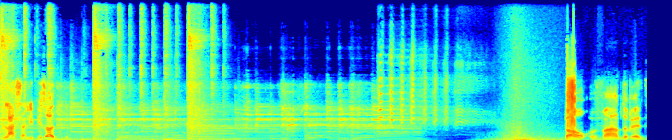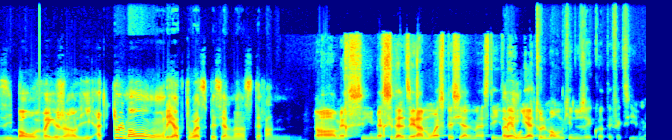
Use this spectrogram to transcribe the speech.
place à l'épisode. Bon vendredi, bon 20 janvier à tout le monde et à toi spécialement, Stéphane. Oh, merci. Merci de le dire à moi spécialement, Steve. Ben Mais oui. oui, à tout le monde qui nous écoute, effectivement.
